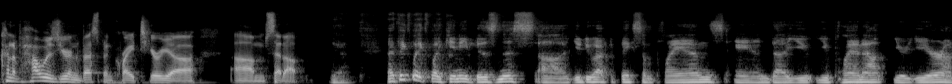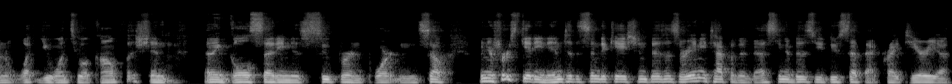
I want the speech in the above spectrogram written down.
kind of how is your investment criteria um, set up yeah i think like like any business uh, you do have to make some plans and uh, you you plan out your year on what you want to accomplish and mm-hmm. I think goal setting is super important. So when you're first getting into the syndication business or any type of investing in business, you do set that criteria.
